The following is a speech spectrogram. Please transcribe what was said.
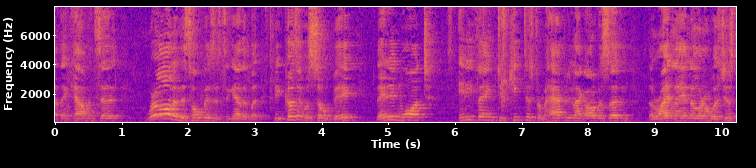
I think Calvin said it. We're all in this whole business together, but because it was so big, they didn't want anything to keep this from happening. Like all of a sudden, the right landowner was just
